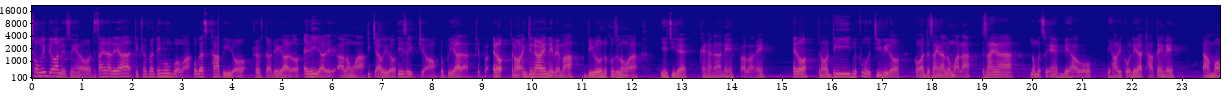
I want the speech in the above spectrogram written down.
ခြုံပြီးပြောရမယ်ဆိုရင်တော့ designer တွေကဒီ transfer မှုပေါ်မှာ focus ထားပြီးတော့ drafter တွေကတော့အဲ့ဒီຢာတွေအားလုံးကတိကျပြီးတော့သိစိတ်ဖြစ်အောင်လုပ်ပေးရတာဖြစ်ပါအဲ့တော့ကျွန်တော် engineering နေပဲမှာဒီ role နှစ်ခုစလုံးကရေးကြည့်တဲ့ခန့်ကဏ္ဍနဲ့ပါပါတယ်အဲ့တော့ကျွန်တော်ဒီနှစ်ခုကိုကြည့်ပြီးတော့ ကိုက designer လုပ်မှာလား designer လုပ်မှဆိုရင်ဘယ်ဟာကိုဘယ်ဟာတွေကိုလေ့လာထားတင်လဲတောင်းမော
